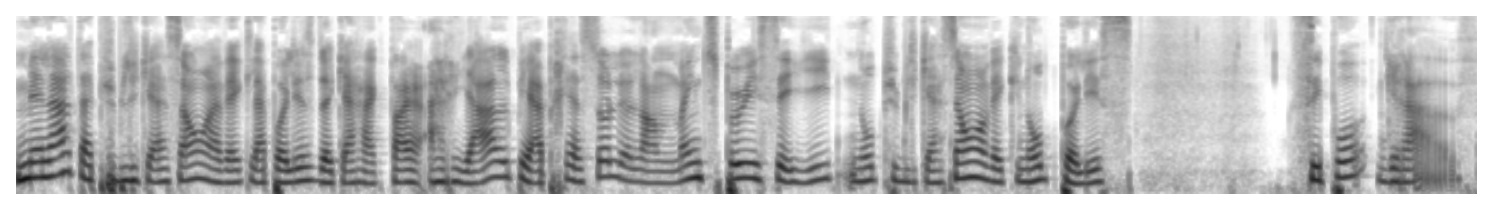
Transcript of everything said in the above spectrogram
Mets-la ta publication avec la police de caractère Arial, puis après ça, le lendemain, tu peux essayer une autre publication avec une autre police c'est pas grave.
